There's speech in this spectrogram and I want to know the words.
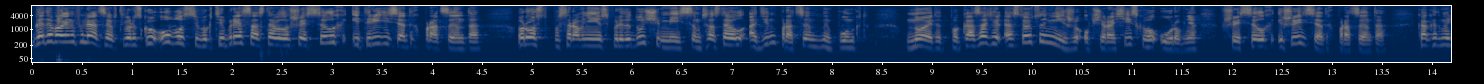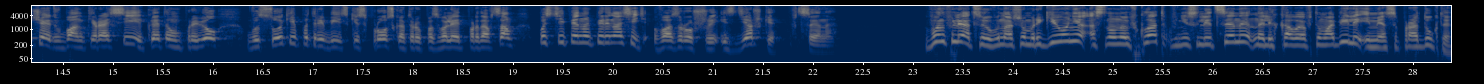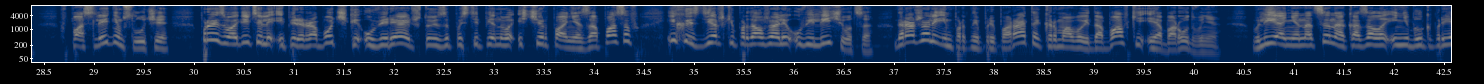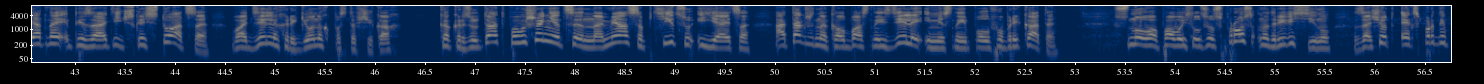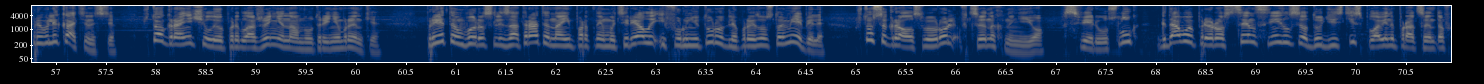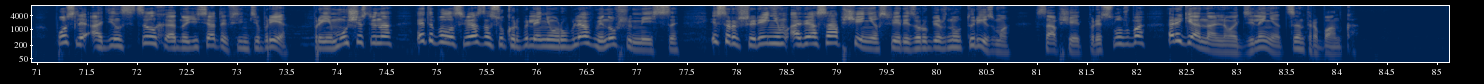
Годовая инфляция в Тверской области в октябре составила 6,3%. Рост по сравнению с предыдущим месяцем составил 1 процентный пункт. Но этот показатель остается ниже общероссийского уровня в 6,6%. Как отмечают в Банке России, к этому привел высокий потребительский спрос, который позволяет продавцам постепенно переносить возросшие издержки в цены. В инфляцию в нашем регионе основной вклад внесли цены на легковые автомобили и мясопродукты. В последнем случае производители и переработчики уверяют, что из-за постепенного исчерпания запасов их издержки продолжали увеличиваться. Дорожали импортные препараты, кормовые добавки и оборудование. Влияние на цены оказала и неблагоприятная эпизоотическая ситуация в отдельных регионах-поставщиках. Как результат, повышение цен на мясо, птицу и яйца, а также на колбасные изделия и мясные полуфабрикаты. Снова повысился спрос на древесину за счет экспортной привлекательности, что ограничило ее предложение на внутреннем рынке. При этом выросли затраты на импортные материалы и фурнитуру для производства мебели, что сыграло свою роль в ценах на нее. В сфере услуг годовой прирост цен снизился до 10,5% после 11,1% в сентябре. Преимущественно это было связано с укреплением рубля в минувшем месяце и с расширением авиасообщения в сфере зарубежного туризма, сообщает пресс-служба регионального отделения Центробанка.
